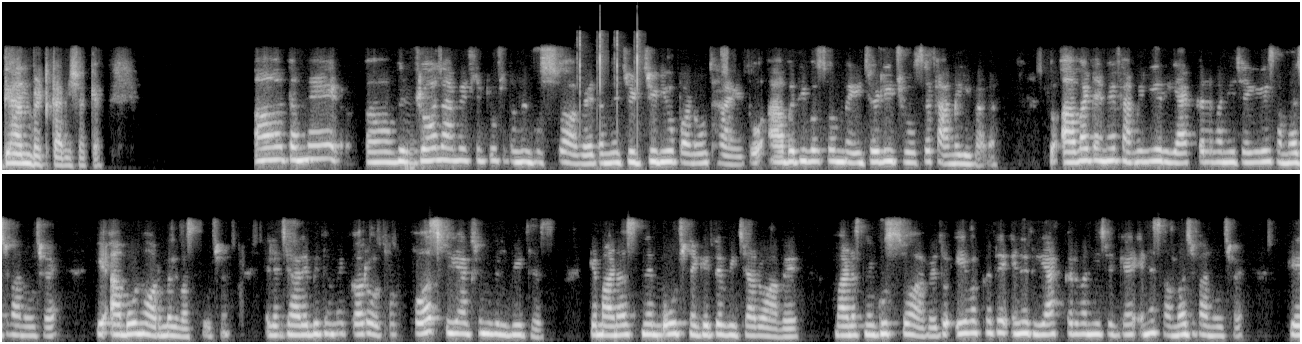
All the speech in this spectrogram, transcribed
ધ્યાન ભટકાવી શકે. તમને વિથડ્રોલ આવે એટલે કેવું છે, તમને ગુસ્સો આવે, તમને ચીડચીડિયુંપણું થાય, તો આ બધી વસ્તુ મેજરલી જોશે ફેમિલી વાળા. તો આવા ટાઈમે ફેમિલીએ રિએક્ટ કરવાની જગ્યાએ સમજવાનું છે કે આ બહુ નોર્મલ વસ્તુ છે. એટલે જ્યારે બી તમે કરો તો first reaction will be this કે માણસને બહુ જ નેગેટિવ વિચારો આવે, માણસને ગુસ્સો આવે, તો એ વખતે એને રિએક્ટ કરવાની જગ્યાએ એને સમજવાનું છે કે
